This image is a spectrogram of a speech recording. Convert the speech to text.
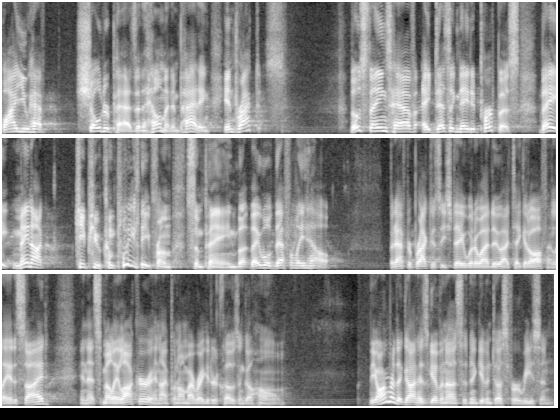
why you have shoulder pads and a helmet and padding in practice. Those things have a designated purpose. They may not keep you completely from some pain, but they will definitely help. But after practice each day, what do I do? I take it off and lay it aside in that smelly locker, and I put on my regular clothes and go home. The armor that God has given us has been given to us for a reason,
